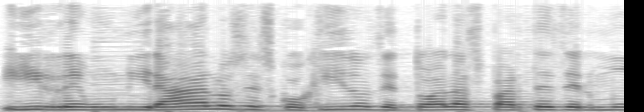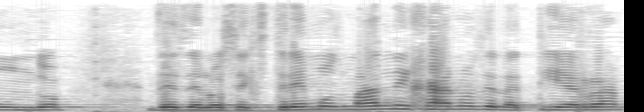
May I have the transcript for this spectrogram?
y reunirá a los escogidos de todas las partes del mundo, desde los extremos más lejanos de la tierra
